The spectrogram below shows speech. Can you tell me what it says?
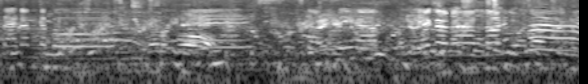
Sat on the boat. It's gonna have, fun.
